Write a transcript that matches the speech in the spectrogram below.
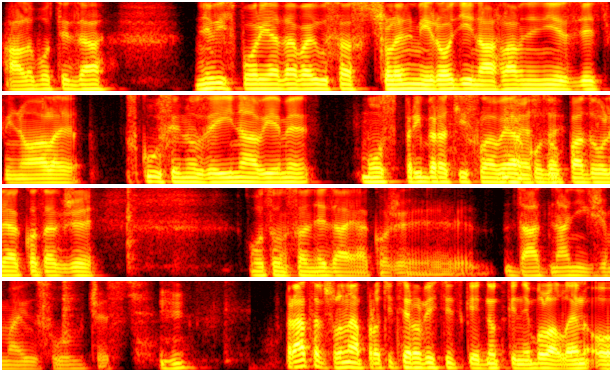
alebo teda nevysporiadávajú sa s členmi rodín a hlavne nie s deťmi. No ale skúsenosť je iná, vieme most pri Bratislave, no, ako jasne. dopadol, ako takže o tom sa nedá akože dať na nich, že majú svoju česť. Mm-hmm. Práca člena protiteroristickej jednotky nebola len o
